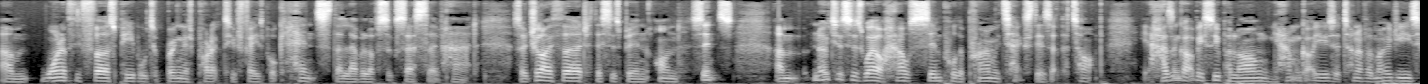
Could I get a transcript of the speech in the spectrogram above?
Um, one of the first people to bring this product to Facebook, hence the level of success they've had. So, July 3rd, this has been on since. Um, notice as well how simple the primary text is at the top. It hasn't got to be super long, you haven't got to use a ton of emojis,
